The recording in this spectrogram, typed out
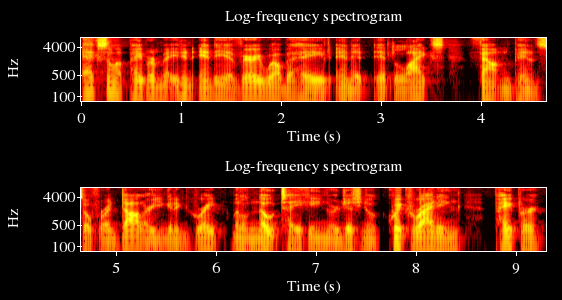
Excellent paper, made in India, very well behaved, and it, it likes fountain pens. So for a dollar, you can get a great little note taking or just, you know, quick writing paper.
